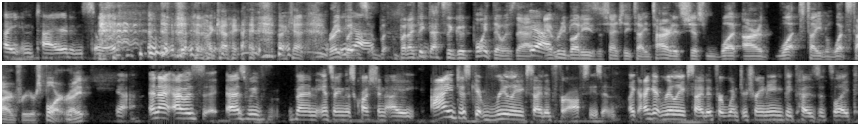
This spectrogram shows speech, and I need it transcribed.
Tight and tired and sore. I can't, I, I can't right but, yeah. but but i think that's the good point though is that yeah. everybody's essentially tight and tired. It's just what are what's tight and what's tired for your sport right? Yeah. And I, I was as we've been answering this question i i just get really excited for off season. Like i get really excited for winter training because it's like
